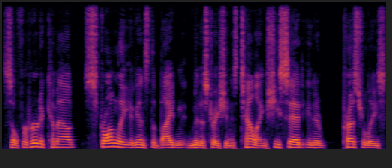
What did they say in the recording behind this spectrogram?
So for her to come out strongly against the Biden administration is telling. She said in a press release,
